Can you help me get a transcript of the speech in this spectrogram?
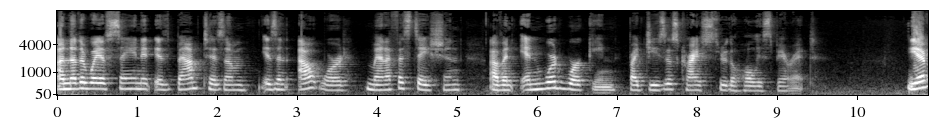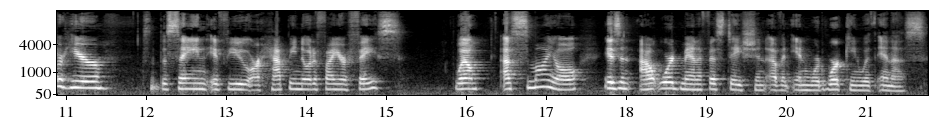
Another way of saying it is baptism is an outward manifestation of an inward working by Jesus Christ through the Holy Spirit. You ever hear the saying, if you are happy, notify your face? Well, a smile is an outward manifestation of an inward working within us.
